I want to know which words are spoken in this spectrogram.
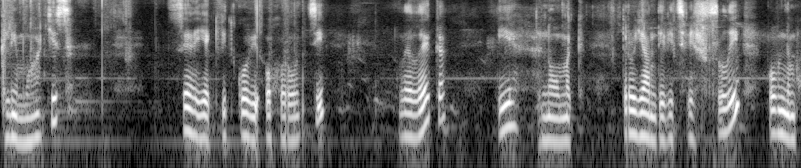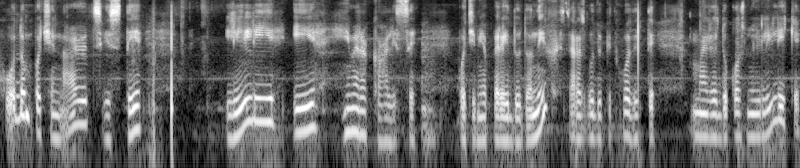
кліматіс. Це є квіткові охоронці, лелека і гномик. Троянди відцвісли, повним ходом починають цвісти лілії і гімеракаліси. Потім я перейду до них. Зараз буду підходити майже до кожної лілійки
